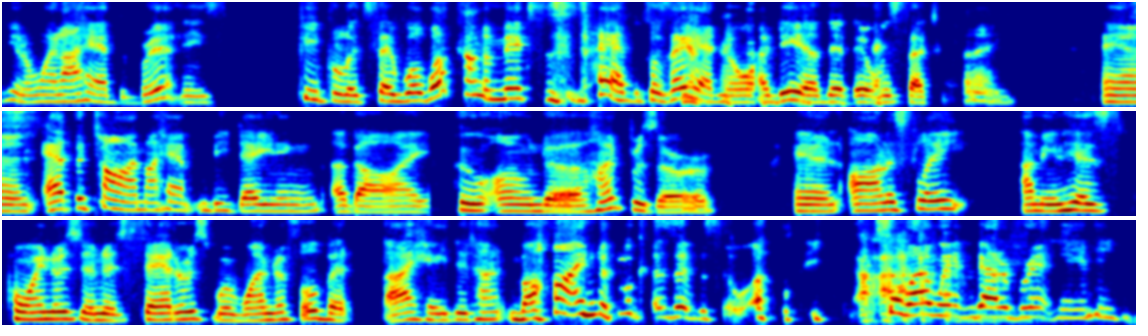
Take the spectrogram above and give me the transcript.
you know, when I had the Brittany's, people would say, well, what kind of mix is that? Because they had no idea that there was such a thing. And at the time, I happened to be dating a guy who owned a hunt preserve. And honestly, I mean, his pointers and his setters were wonderful, but I hated hunting behind him because it was so ugly. So I went and got a Brittany and he did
